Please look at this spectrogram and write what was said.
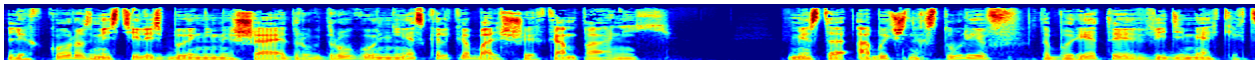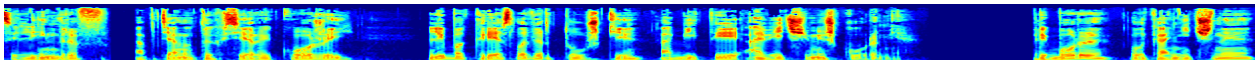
легко разместились бы, не мешая друг другу, несколько больших компаний. Вместо обычных стульев — табуреты в виде мягких цилиндров, обтянутых серой кожей, либо кресла-вертушки, обитые овечьими шкурами. Приборы лаконичные,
